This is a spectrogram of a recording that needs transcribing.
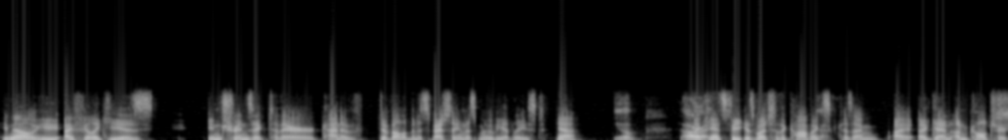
you know, he I feel like he is intrinsic to their kind of development, especially in this movie at least. Yeah. Yep. All I right. can't speak as much to the comics because I'm I again uncultured.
